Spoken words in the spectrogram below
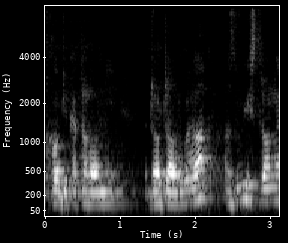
w hołdzie Katalonii George'a Orwella, a z drugiej strony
